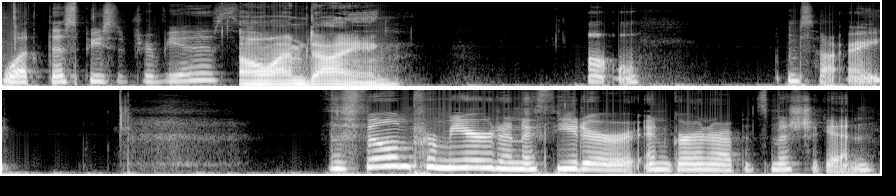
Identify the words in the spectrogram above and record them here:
what this piece of trivia is? Oh, I'm dying. Oh. I'm sorry. The film premiered in a theater in Grand Rapids, Michigan.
